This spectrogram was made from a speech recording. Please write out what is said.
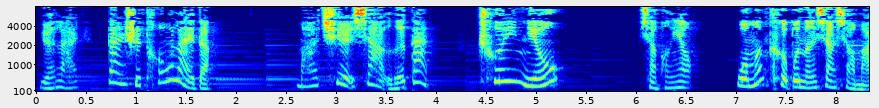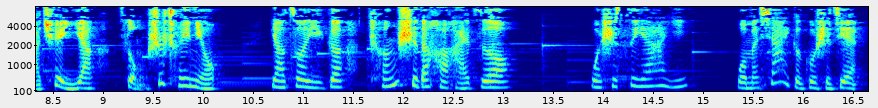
原来蛋是偷来的。麻雀下鹅蛋，吹牛。小朋友，我们可不能像小麻雀一样总是吹牛，要做一个诚实的好孩子哦。我是四姨阿姨，我们下一个故事见。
